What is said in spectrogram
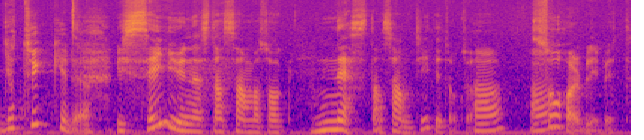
jag tycker det. Vi säger ju nästan samma sak nästan samtidigt också. Ja, ja. Så har det blivit.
